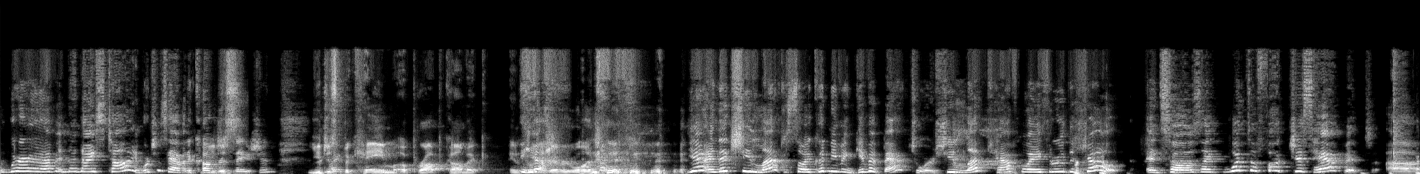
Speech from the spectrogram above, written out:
"We're having a nice time. We're just having a conversation." You just, you just like, became a prop comic in front yeah. of everyone. yeah, and then she left, so I couldn't even give it back to her. She left halfway through the show, and so I was like, "What the fuck just happened?" Uh,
